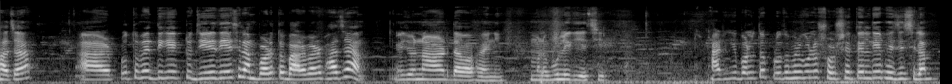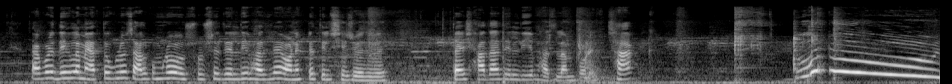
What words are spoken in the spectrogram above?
ভাজা। আর প্রথমের দিকে একটু জিরে দিয়েছিলাম, পরে তো বারবার ভাজা, এই জন্য আর দেওয়া হয়নি মানে ভুলে গিয়েছি। আর কি বলতো, প্রথমেরগুলো সর্ষের তেল দিয়ে ভেজেছিলাম। তারপরে দেখলাম এতগুলো চাল কুমড়ো সর্ষে তেল দিয়ে ভাজলে অনেকটা তেল শেষ হয়ে যাবে। তাই সাদা তেল দিয়ে ভাজলাম পরে। শাক টুলটুল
